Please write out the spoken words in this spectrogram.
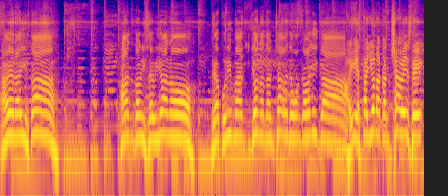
A ver, ahí está. Anthony Sevillano de Apurímac Jonathan Chávez de Huancavelica. Ahí está Jonathan Chávez de,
